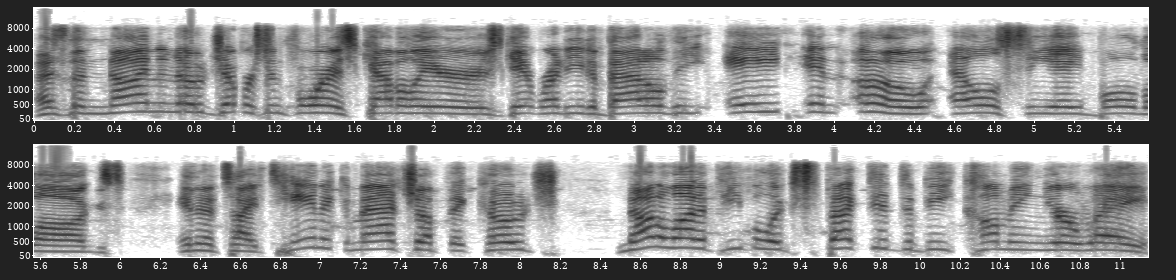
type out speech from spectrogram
as the 9 0 Jefferson Forest Cavaliers get ready to battle the 8 0 LCA Bulldogs in a titanic matchup that, coach, not a lot of people expected to be coming your way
